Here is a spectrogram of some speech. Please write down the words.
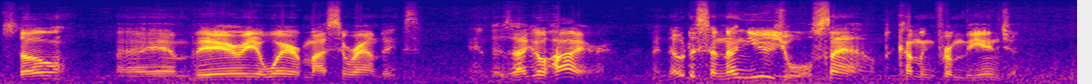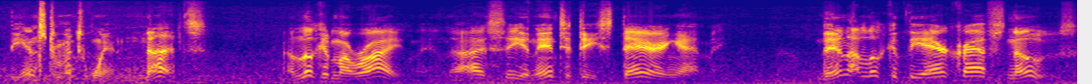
So, I am very aware of my surroundings, and as I go higher, I notice an unusual sound coming from the engine. The instruments went nuts. I look at my right, and I see an entity staring at me. Then I look at the aircraft's nose,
